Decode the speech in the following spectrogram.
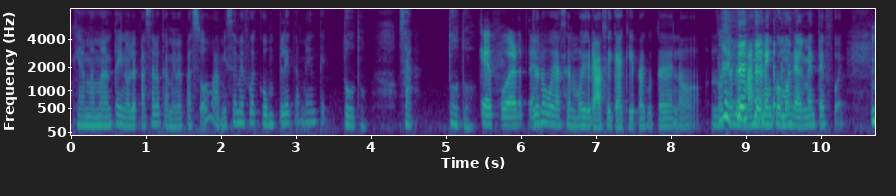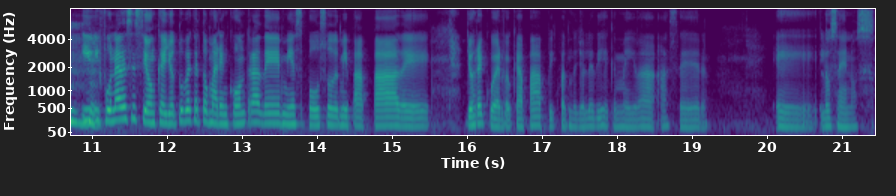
que amamanta y no le pasa lo que a mí me pasó. A mí se me fue completamente todo. O sea, todo. Qué fuerte. Yo no voy a ser muy gráfica aquí para que ustedes no, no se lo imaginen cómo realmente fue. Y, y fue una decisión que yo tuve que tomar en contra de mi esposo, de mi papá, de... Yo recuerdo que a papi, cuando yo le dije que me iba a hacer eh, los senos,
